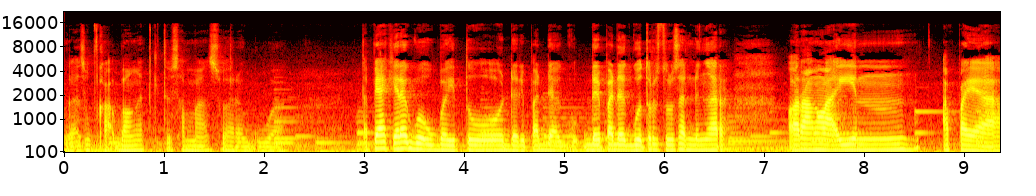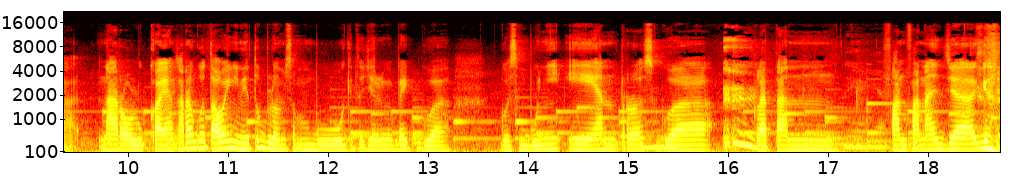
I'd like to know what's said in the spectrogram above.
nggak suka banget gitu sama suara gue tapi akhirnya gue ubah itu daripada gua, daripada gue terus-terusan dengar orang lain apa ya naruh luka yang karena gue tahu yang ini tuh belum sembuh gitu. Jadi lebih baik gue gue sembunyiin terus gue kelihatan fun-fun aja gitu.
